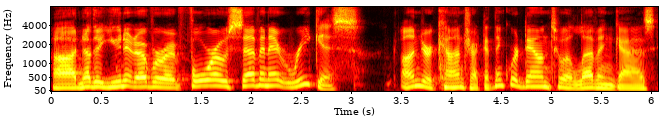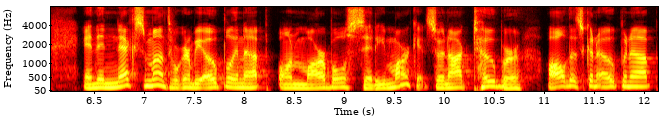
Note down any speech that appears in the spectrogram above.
Uh, another unit over at 407 at Regas under contract. I think we're down to 11 guys. And then next month, we're going to be opening up on Marble City Market. So in October, all that's going to open up,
